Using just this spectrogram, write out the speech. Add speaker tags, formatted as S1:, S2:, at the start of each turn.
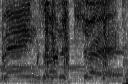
S1: bangs on the track.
